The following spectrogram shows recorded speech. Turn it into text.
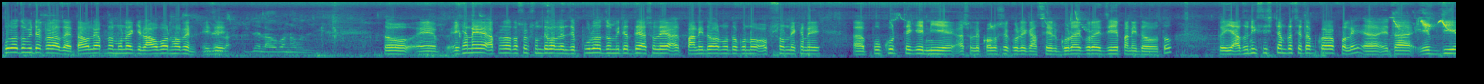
পুরো জমিটা করা যায় তাহলে আপনার মনে হয় কি লাভবান হবেন? এই যে লাভবান হব জি। তো এখানে আপনারা দর্শক শুনতে পারলেন যে পুরো জমিটাতে আসলে পানি দেওয়ার মতো কোনো অপশন এখানে পুকুর থেকে নিয়ে আসলে কলসে করে গাছের গোড়ায় গোড়ায় যেয়ে পানি দেওয়া হতো। তো এই আধুনিক সিস্টেমটা সেট করার ফলে এটা এফডিএ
